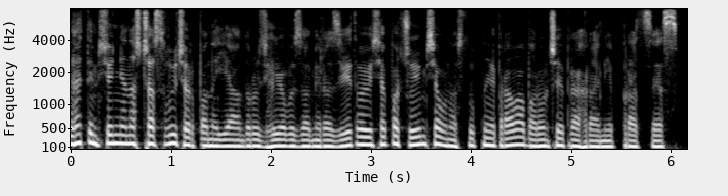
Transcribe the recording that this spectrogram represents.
На гэтым сёння наш час вычарпаны я Андрусь гаёвы з вами развітваюся пачуемся ў наступнай праваабарончай праграме працэс.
